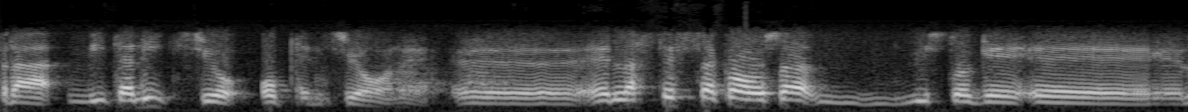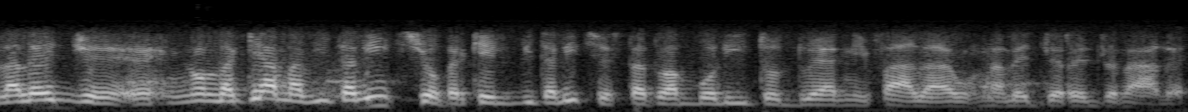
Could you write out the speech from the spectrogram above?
tra vitalizio o pensione. Eh, è la stessa cosa, visto che eh, la legge eh, non la chiama vitalizio perché il vitalizio è stato abolito due anni fa da una legge regionale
